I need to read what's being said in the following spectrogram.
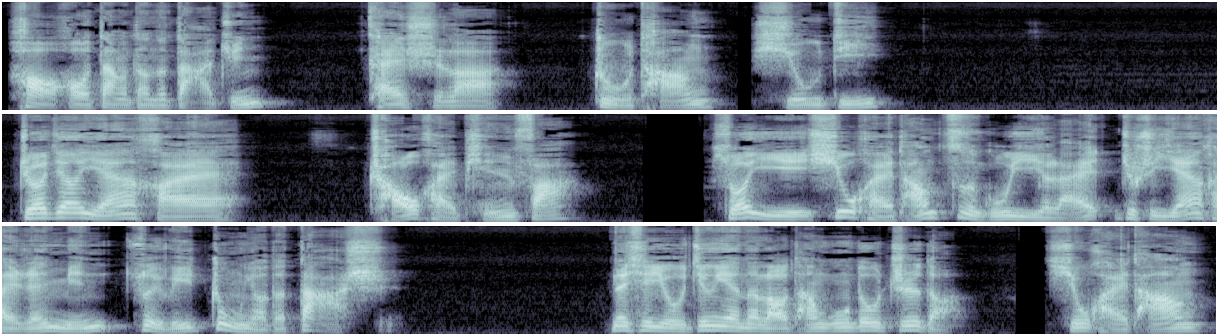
浩浩荡荡的大军，开始了筑塘修堤。浙江沿海。潮海频发，所以修海塘自古以来就是沿海人民最为重要的大事。那些有经验的老塘工都知道，修海塘、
